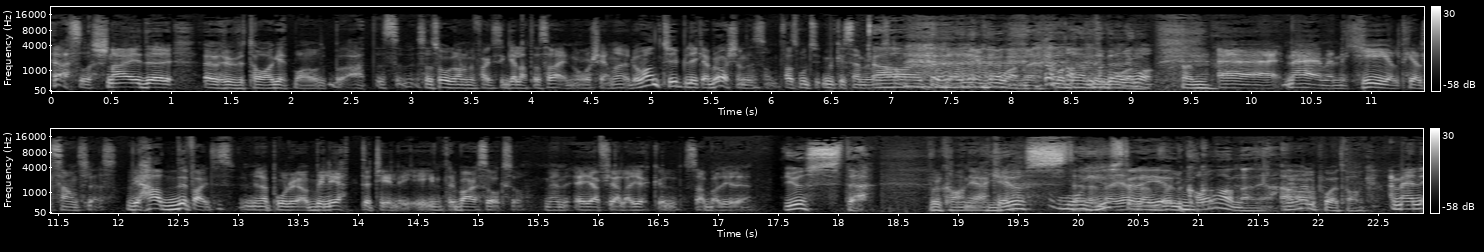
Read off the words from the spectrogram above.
alltså Schneider överhuvudtaget. Bara, att, sen såg jag honom faktiskt i Galatasaray några år senare. Då var han typ lika bra kändes det som, fast mot mycket sämre Ja, på den nivån. På den På den nivån. nivån. Eh, nej, men helt, helt sanslös. Vi hade faktiskt, mina polare och jag, biljetter till Inter Barca också. Men Eyjafjalla Jökull sabbade ju det. Just det. Vulkanjäkel. Just det, Oj, den där just det, jävla det är- vulkanen ja. Det höll på ett tag. Men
